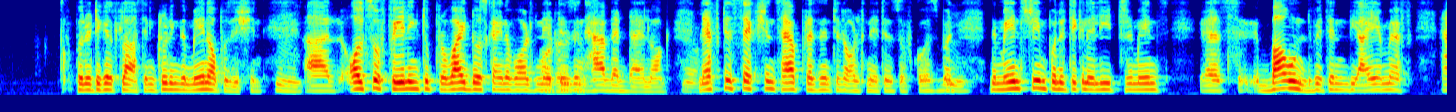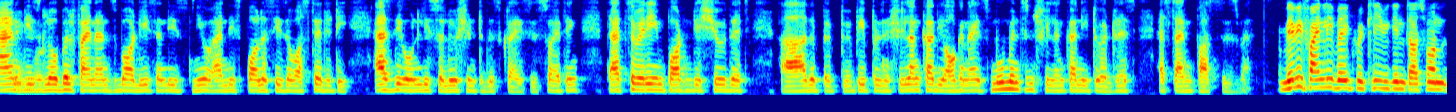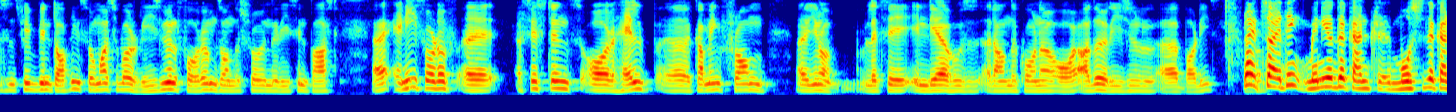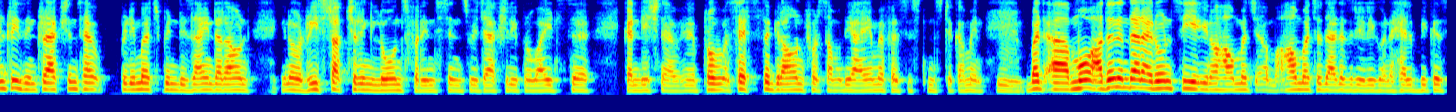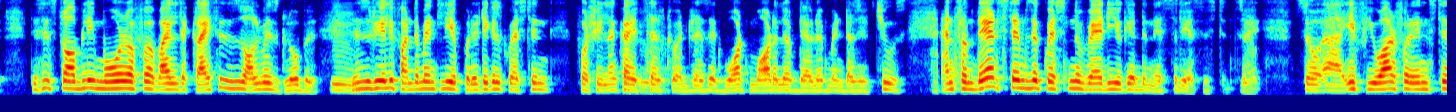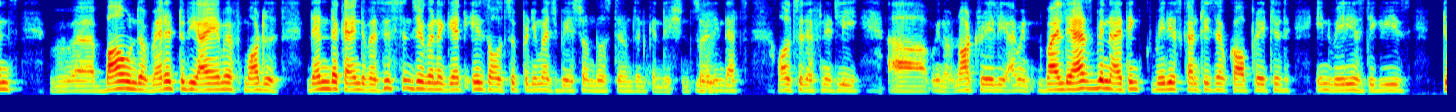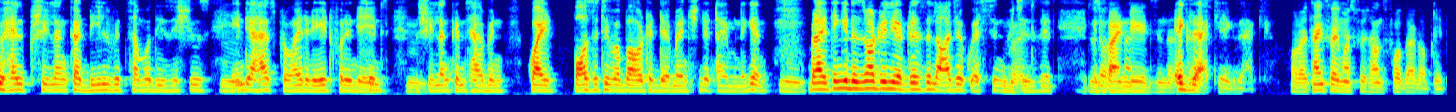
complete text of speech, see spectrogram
political class, including the main opposition, Hmm. are also failing to provide those kind of alternatives and have that dialogue. Yeah. Leftist sections have presented alternatives, of course, but Hmm. the mainstream political elite remains uh, s- bound within the IMF and these global finance bodies and these new and these policies of austerity as the only solution to this crisis. So I think that's a very important issue that uh, the people in Sri Lanka, the organized movements in Sri Lanka, need to address as time passes as well. Maybe finally, very quickly, we can touch on since we've been talking so much about regional forums on the show in the recent past. Uh, any sort of uh, assistance or help uh, coming from, uh, you know, let's say India, who's around the corner, or other regional uh, bodies? Right. So I think many of the country, most of the countries' interactions have pretty much been designed around, you know, restructuring loans, for instance, which actually provides the condition, uh, pro- sets the ground for some of the IMF assistance to come in. Hmm. But uh, more other than that, I don't see, you know, how much um, how much of that is really going to help because this is probably more of a while the crisis is always global. Hmm. This is really fundamentally a political question for Sri Lanka Sri itself to address it. What model of development does it choose? And from there stems the question of where do you get the necessary assistance, right? So uh, if you are, for instance, uh, bound or wedded to the IMF model, then the kind of assistance you're going to get is also pretty much based on those terms and conditions. So I think that's also definitely, uh, you know, not really. I mean, while there has been, I think various countries have cooperated in various degrees to help Sri Lanka deal with some of these issues. Hmm. India has provided aid, for instance. The hmm. Sri Lankans have been quite positive about it. They've mentioned it time and again. Hmm. But I think it does not really address the larger question, which Right. is that Just know, band-aids in that sense. exactly, exactly. All right. Thanks very much, Prashant, for that update.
